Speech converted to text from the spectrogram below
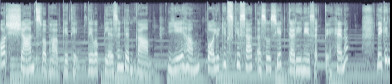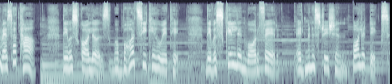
और शांत स्वभाव के थे। देवर प्लेजेंट एंड काम ये हम पॉलिटिक्स के साथ एसोसिएट कर ही नहीं सकते, है ना? लेकिन वैसा था। देवर स्कॉलर्स वह बहुत सीखे हुए थे। They were skilled in warfare administration politics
